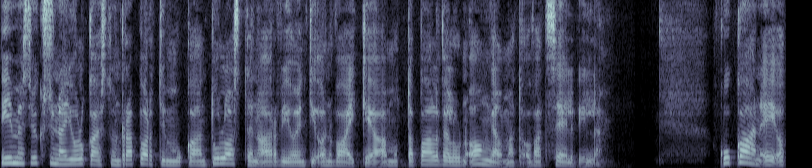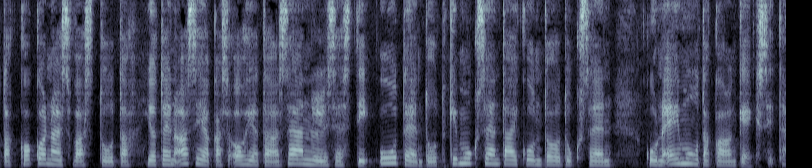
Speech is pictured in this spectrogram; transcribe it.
Viime syksynä julkaistun raportin mukaan tulosten arviointi on vaikeaa, mutta palvelun ongelmat ovat selvillä. Kukaan ei ota kokonaisvastuuta, joten asiakas ohjataan säännöllisesti uuteen tutkimukseen tai kuntoutukseen, kun ei muutakaan keksitä.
